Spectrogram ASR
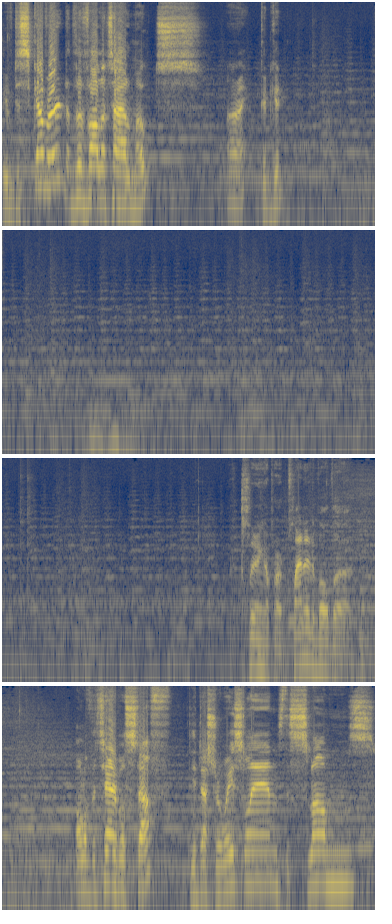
We've discovered the volatile motes. Alright, good, good. Clearing up our planet of all the all of the terrible stuff. The industrial wastelands, the slums.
